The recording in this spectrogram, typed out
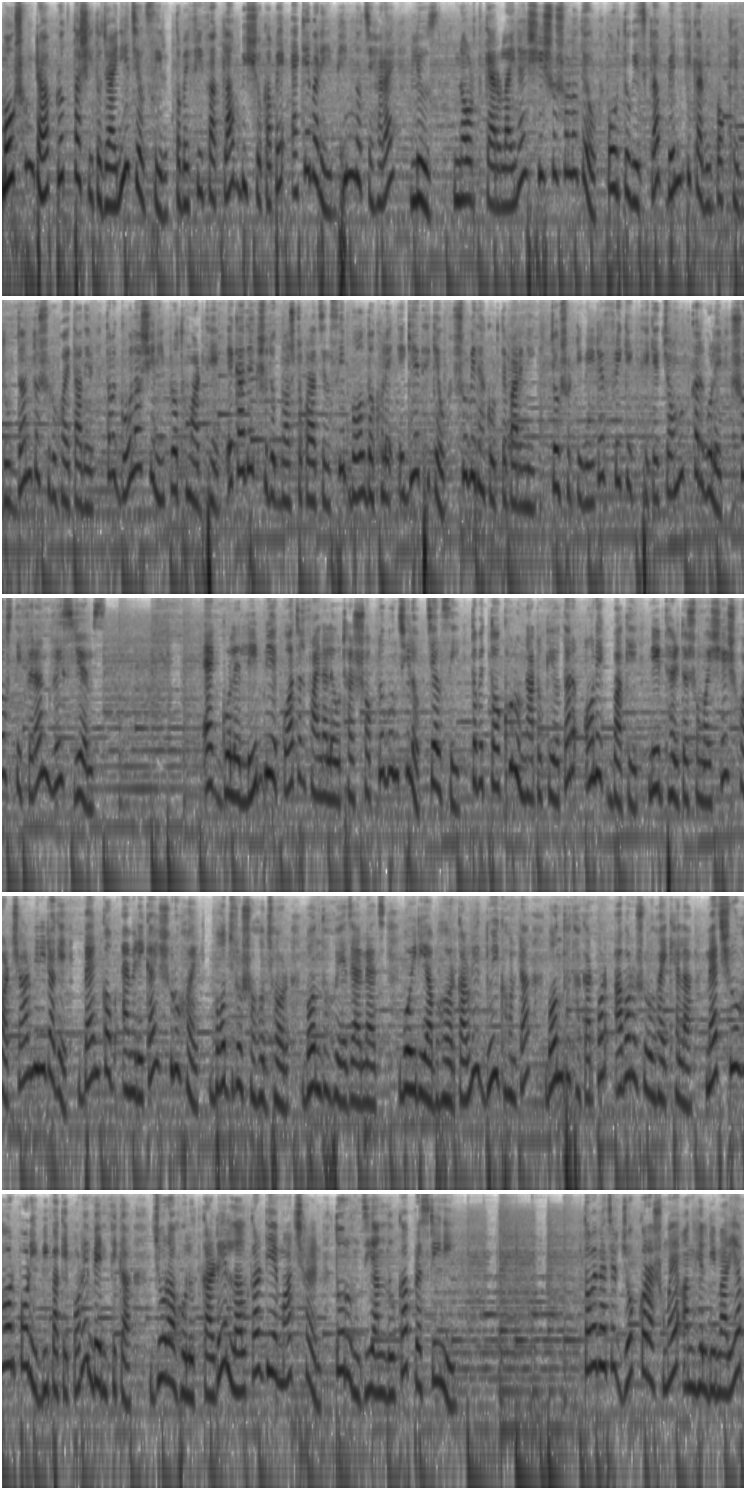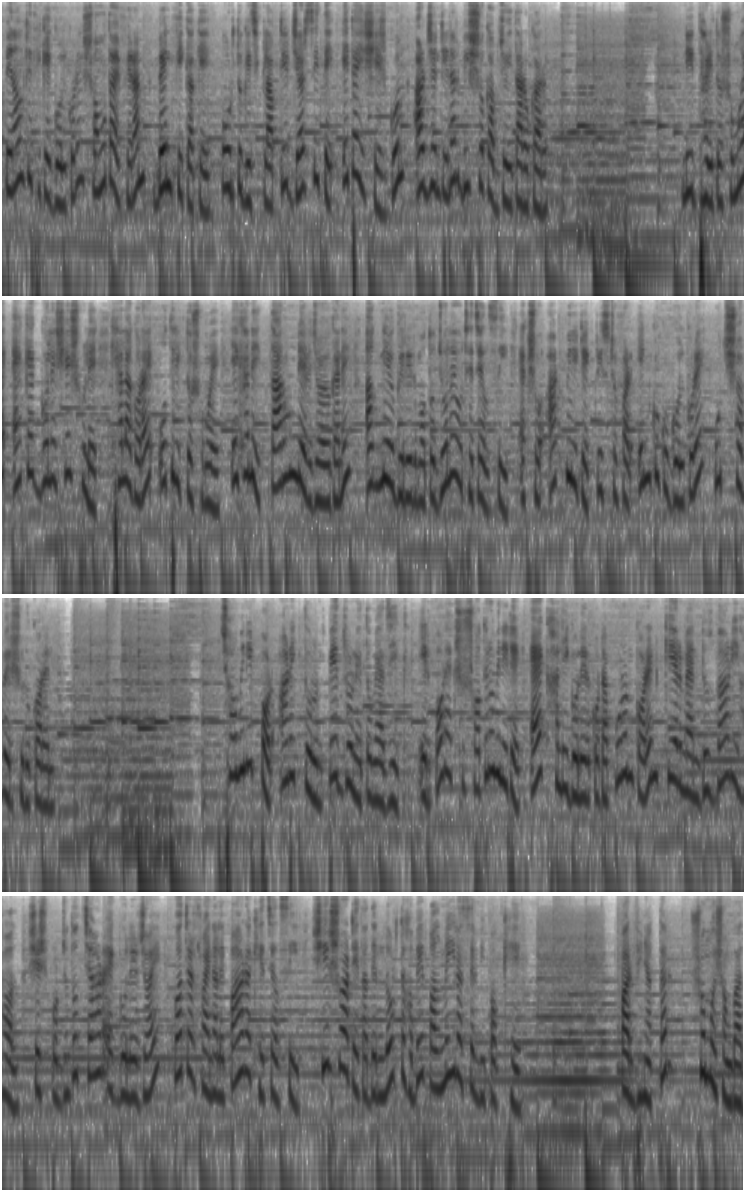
মৌসুমটা প্রত্যাশিত যায়নি চেলসির, তবে ফিফা ক্লাব বিশ্বকাপে একেবারেই ভিন্ন চেহারায় ব্লুজ নর্থ ক্যারোলাইনায় শীর্ষ ষোলোতেও পর্তুগিজ ক্লাব বেনফিকার বিপক্ষে দুর্দান্ত শুরু হয় তাদের, তবে গোল আসেনি প্রথমার্ধে। একাধিক সুযোগ নষ্ট করা চেলসি বল দখলে এগিয়ে থেকেও সুবিধা করতে পারেনি। চৌষট্টি মিনিটে ফ্রিকিক থেকে চমৎকার গোলে স্বস্তি ফেরান রিস জেমস। এক গোলের লিড নিয়ে কোয়ার্টার ফাইনালে ওঠার স্বপ্ন বুনছিল চেলসি তবে তখনও নাটকীয়তার অনেক বাকি। নির্ধারিত সময় শেষ হওয়ার চার মিনিট আগে ব্যাংক অব আমেরিকায় শুরু হয় বজ্রসহ ঝড়। বন্ধ হয়ে যায় ম্যাচ। বৈরী আবহাওয়ার কারণে দুই ঘণ্টা বন্ধ থাকার পর আবারও শুরু হয় খেলা। ম্যাচ শুরু হওয়ার পরই বিপাকে পড়ে বেনফিকা। জোড়া হলুদ কার্ডে লাল কার্ড দিয়ে মাঠ ছাড়েন তরুণ জিয়ান লুকা প্রেস্টিনি। তবে ম্যাচের যোগ করার সময় আনহেল ডি মারিয়া পেনাল্টি থেকে গোল করে সমতায় ফেরান বেনফিকাকে। পর্তুগিজ ক্লাবটির জার্সিতে এটাই শেষ গোল আর্জেন্টিনার বিশ্বকাপ জয়ী তারকার। নির্ধারিত সময় এক এক গোলে শেষ হলে খেলা গড়ায় অতিরিক্ত সময়ে। এখানেই তারুণ্যের জয়গানে আগ্নেয়গিরির মতো জ্বলে ওঠে চেলসি। একশো আট মিনিটে ক্রিস্টোফার এনকুকু গোল করে উৎসবের শুরু করেন। ছ মিনিট পর আরেক তরুণ পেদ্রো নেতো ম্যাজিক। এরপর একশো সতেরো মিনিটে এক হালি গোলের কোটা পূরণ করেন কেয়ারম্যান ডুসবারি হল। শেষ পর্যন্ত চার এক গোলের জয়ে কোয়ার্টার ফাইনালে পা রাখে চেলসি। শীর্ষ আটে তাদের লড়তে হবে পালমেইরাসের বিপক্ষে। পারভিন আক্তার, সময় সংবাদ।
